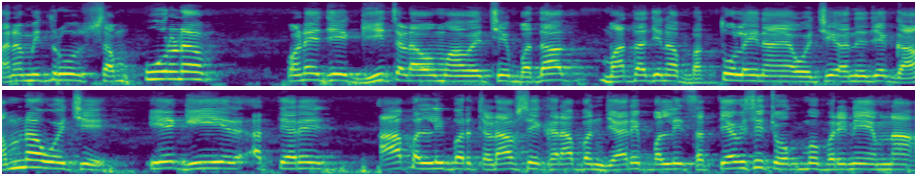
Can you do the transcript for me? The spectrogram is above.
અને મિત્રો, સંપૂર્ણપણે જે ઘી ચડાવવામાં આવે છે, બધા માતાજીના ભક્તો લઈને આવ્યા હોય છે અને જે ગામના હોય છે, એ ઘી અત્યારે આ પલ્લી પર ચડાવશે ખરા, પણ જ્યારે પલ્લી સત્યાવીસી ચોકમાં ફરીને એમના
